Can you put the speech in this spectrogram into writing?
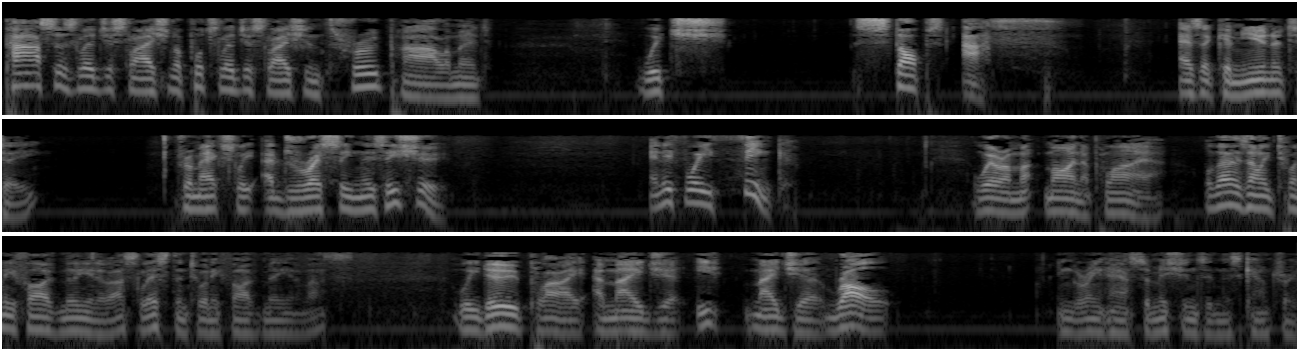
passes legislation or puts legislation through Parliament which stops us as a community from actually addressing this issue. And if we think we're a minor player, although there's only 25 million of us, less than 25 million of us, we do play a major, major role in greenhouse emissions in this country.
